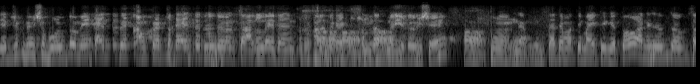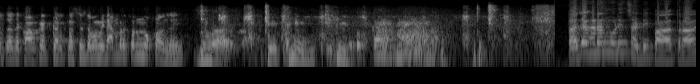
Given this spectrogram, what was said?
एक्झिक्युटिव्हशी बोलतो मी काहीतरी ते कॉन्क्रीटचं काहीतरी चाललंय त्यांचं काही हा. समजत नाही तो विषय हा. त्याच्यामध्ये ती माहिती घेतो आणि जर समजा ते कॉन्क्रीट करत नसेल तर मग मी डांबर करून मोकळून जाईल बरं ठीक. ताज्या घडामोडींसाठी पाहत राहा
